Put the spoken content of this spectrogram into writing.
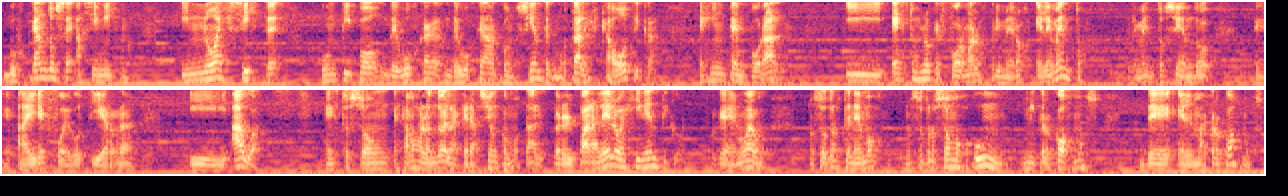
buscándose a sí misma. Y no existe un tipo de búsqueda, de búsqueda consciente como tal, es caótica, es intemporal. Y esto es lo que forma los primeros elementos, elementos siendo eh, aire, fuego, tierra y agua. Estos son, estamos hablando de la creación como tal, pero el paralelo es idéntico, porque de nuevo, nosotros tenemos, nosotros somos un microcosmos del macrocosmos.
